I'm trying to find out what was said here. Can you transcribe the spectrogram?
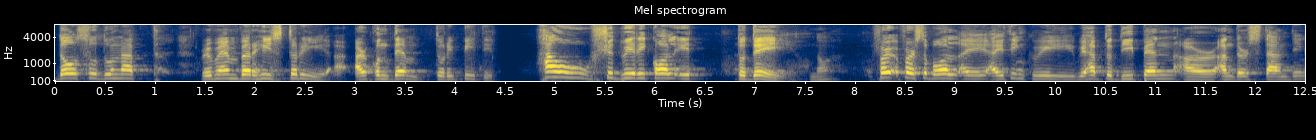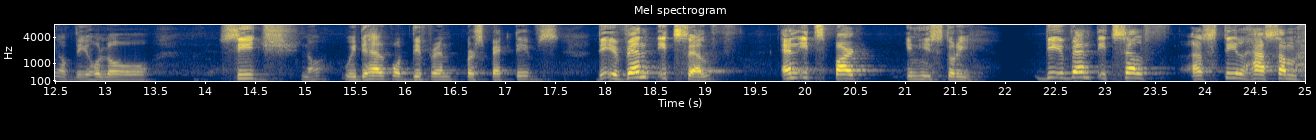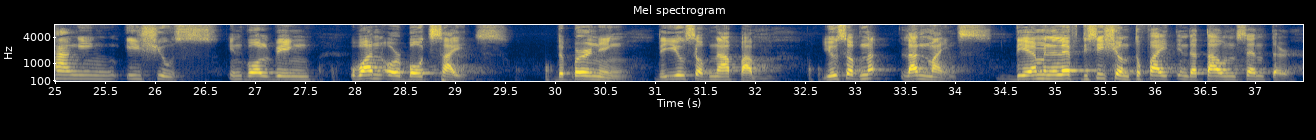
Those who do not remember history are condemned to repeat it. How should we recall it today? No? First of all, I, I think we, we have to deepen our understanding of the Holo siege no? with the help of different perspectives the event itself and its part in history. The event itself uh, still has some hanging issues involving one or both sides. The burning, the use of napalm, use of na- landmines, the MNLF decision to fight in the town center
